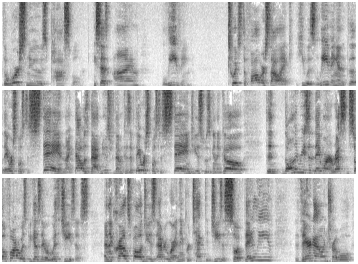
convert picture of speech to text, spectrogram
the worst news possible. He says, I'm leaving. To which the followers thought like he was leaving and they were supposed to stay. And like that was bad news for them because if they were supposed to stay and Jesus was going to go, then the only reason they weren't arrested so far was because they were with Jesus. And the crowds followed Jesus everywhere and they protected Jesus. So if they leave, they're now in trouble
